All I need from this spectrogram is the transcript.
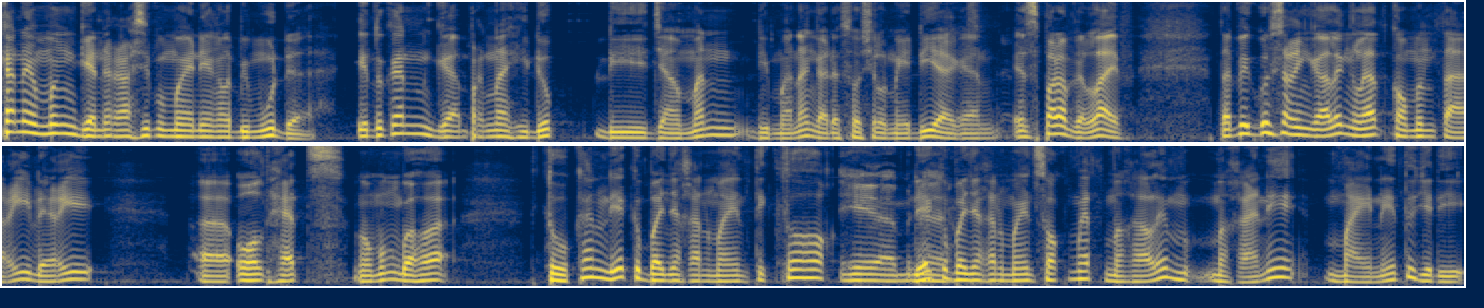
Kan emang generasi pemain yang lebih muda itu kan nggak pernah hidup di zaman di mana nggak ada social media kan. It's part of the life. Tapi gue sering kali ngeliat komentari dari uh, old heads ngomong bahwa tuh kan dia kebanyakan main TikTok. iya Dia kebanyakan main sokmed makanya makanya mainnya itu jadi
